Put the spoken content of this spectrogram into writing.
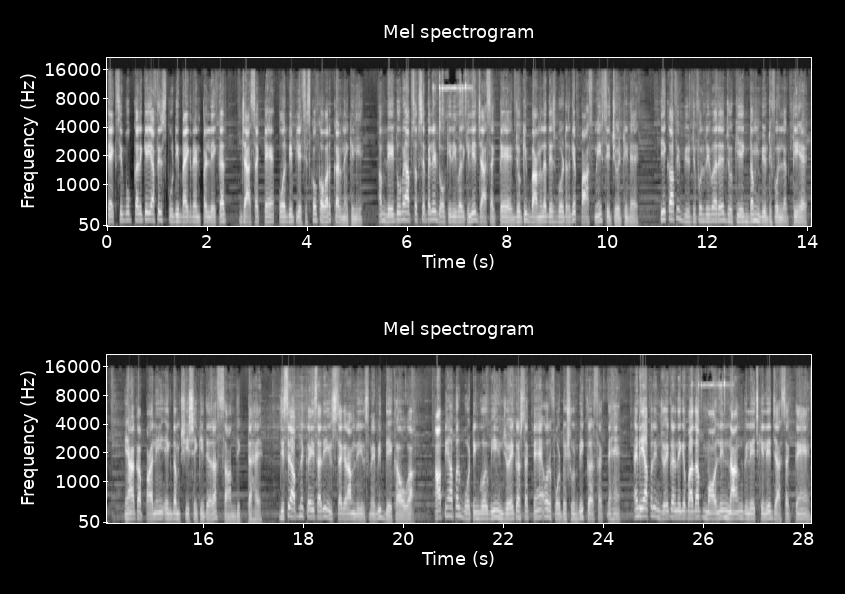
टैक्सी बुक करके या फिर स्कूटी बाइक रेंट पर लेकर जा सकते हैं। और भी प्लेसेस को कवर करने के लिए। अब डे टू में आप सबसे पहले डोकी रिवर के लिए जा सकते हैं, जो कि बांग्लादेश बॉर्डर के पास में ही सिचुएटेड है। ये काफ़ी ब्यूटीफुल रिवर है, जो कि एकदम ब्यूटीफुल लगती है। यहाँ का पानी एकदम शीशे की तरह साफ़ दिखता है, जिसे आपने कई सारी इंस्टाग्राम रील्स में भी देखा होगा। आप यहाँ पर बोटिंग को भी इंजॉय कर सकते हैं और फोटोशूट भी कर सकते हैं। एंड यहाँ पर इंजॉय करने के बाद आप मौलिन नांग विलेज के लिए जा सकते हैं,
